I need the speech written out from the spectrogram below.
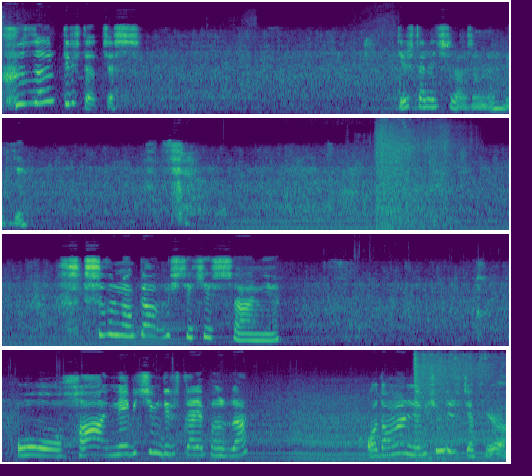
Hızlanıp drift atacağız. Drift aracı lazım benim bildiğim. 0.68 saniye. Oha ne biçim driftler yapıyorsunuz lan? Adamlar ne biçim drift yapıyor?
